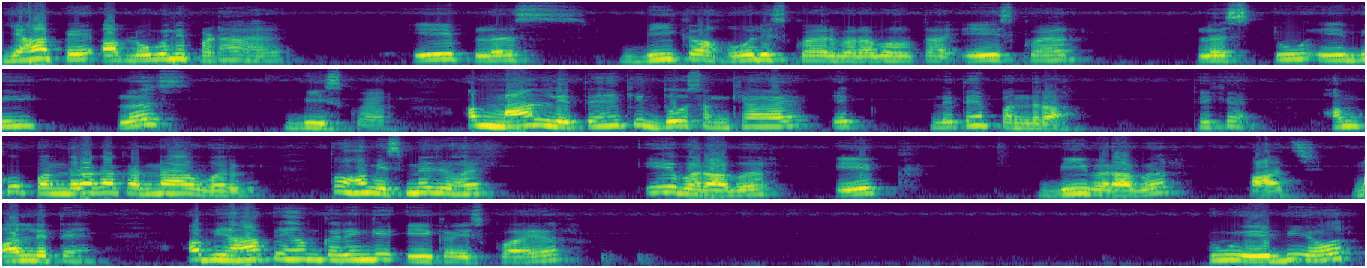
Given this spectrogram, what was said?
यहाँ पे आप लोगों ने पढ़ा है ए प्लस बी का होल स्क्वायर बराबर होता है a square plus two a b plus b square. अब मान लेते हैं कि दो संख्या है, एक लेते हैं पंद्रह, ठीक है? हमको पंद्रह का करना है वर्ग तो हम इसमें जो है ए बराबर एक, बी बराबर पाँच, मान लेते हैं। अब यहाँ पे हम करेंगे ए का स्क्वायर, टू ए बी और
